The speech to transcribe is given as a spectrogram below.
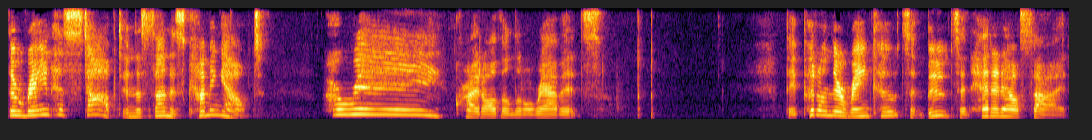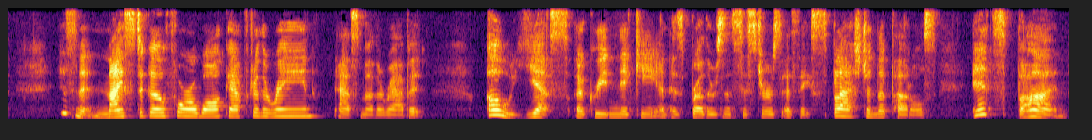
The rain has stopped and the sun is coming out. Hooray! cried all the little rabbits. They put on their raincoats and boots and headed outside. Isn't it nice to go for a walk after the rain? asked Mother Rabbit. Oh, yes, agreed Nicky and his brothers and sisters as they splashed in the puddles. It's fun.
